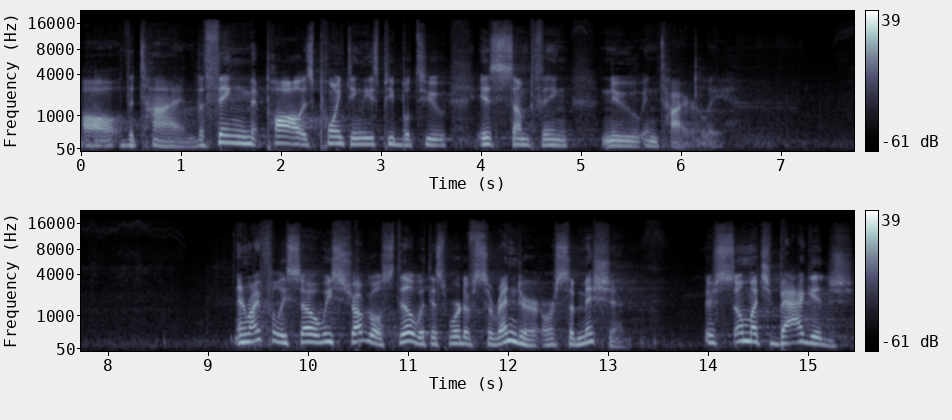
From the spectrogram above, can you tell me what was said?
all the time. The thing that Paul is pointing these people to is something new entirely. And rightfully so, we struggle still with this word of surrender or submission. There's so much baggage.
